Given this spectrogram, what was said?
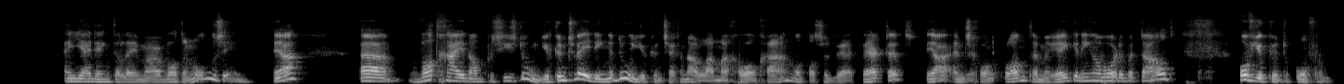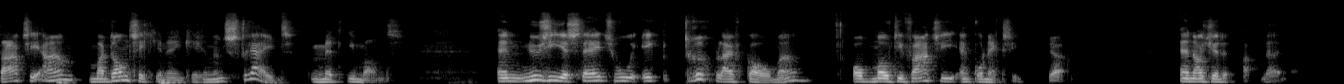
En jij denkt alleen maar: wat een onzin. Ja? Uh, wat ga je dan precies doen? Je kunt twee dingen doen. Je kunt zeggen, nou, laat maar gewoon gaan, want als het werkt, werkt het. Ja, en het is gewoon klant en mijn rekeningen worden betaald. Of je kunt de confrontatie aan, maar dan zit je in één keer in een strijd met iemand. En nu zie je steeds hoe ik terug blijf komen op motivatie en connectie. Ja. En als je,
